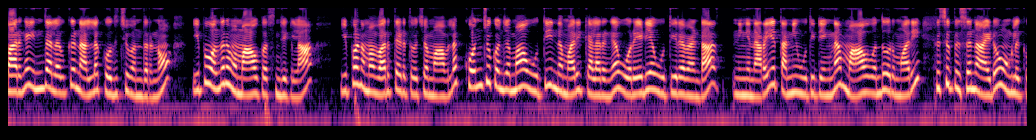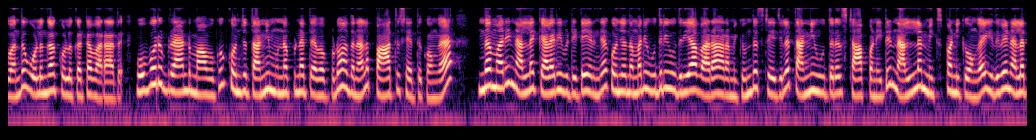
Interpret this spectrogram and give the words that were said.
பாருங்கள் இந்த அளவுக்கு நல்லா கொதித்து வந்துடணும் இப்போ வந்து நம்ம மாவு பசைஞ்சிக்கலாம். இப்போ நம்ம வறுத்து எடுத்து வச்ச மாவில் கொஞ்சம் கொஞ்சமாக ஊற்றி இந்த மாதிரி கிளறுங்க. ஒரேடியாக ஊற்றிட வேண்டாம். நீங்கள் நிறைய தண்ணி ஊற்றிட்டிங்கன்னா மாவு வந்து ஒரு மாதிரி பிசு பிசுன்னு ஆகிடும் உங்களுக்கு வந்து ஒழுங்காக கொழுக்கட்டை வராது. ஒவ்வொரு பிராண்ட் மாவுக்கும் கொஞ்சம் தண்ணி முன்ன பின்ன தேவைப்படும். அதனால் பார்த்து சேர்த்துக்கோங்க. இந்த மாதிரி நல்லா கிளறி விட்டுட்டே இருங்க. கொஞ்சம் இந்த மாதிரி உதிரி உதிரியாக வர ஆரம்பிக்கும். இந்த ஸ்டேஜில் தண்ணி ஊற்றுறது ஸ்டாப் பண்ணிவிட்டு நல்லா மிக்ஸ் பண்ணிக்கோங்க. இதுவே நல்லா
